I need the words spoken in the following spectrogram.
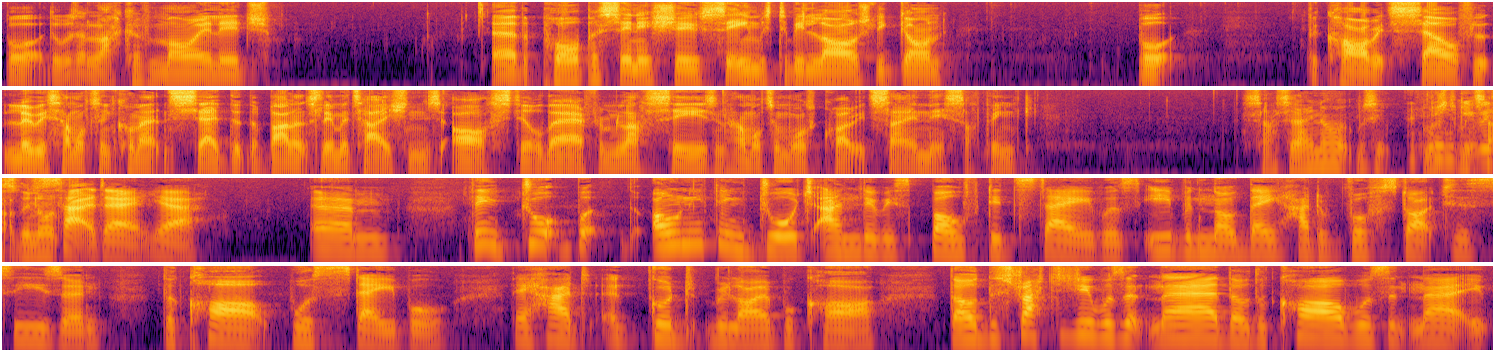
but there was a lack of mileage. Uh, the porpoising issue seems to be largely gone, but the car itself, Lewis Hamilton come out and said that the balance limitations are still there from last season. Hamilton was quoted saying this, I think, Saturday night was it? I Must think it was Saturday night. Saturday, yeah. Um, I think, George, but the only thing George and Lewis both did say was even though they had a rough start to the season, the car was stable. They had a good, reliable car. Though the strategy wasn't there, though the car wasn't there, it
